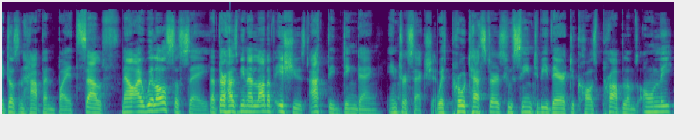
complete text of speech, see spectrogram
it doesn't happen by itself. Now, I will also say that there has been a lot of issues at the Din Daeng intersection with protesters who seem to be there to cause problems only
